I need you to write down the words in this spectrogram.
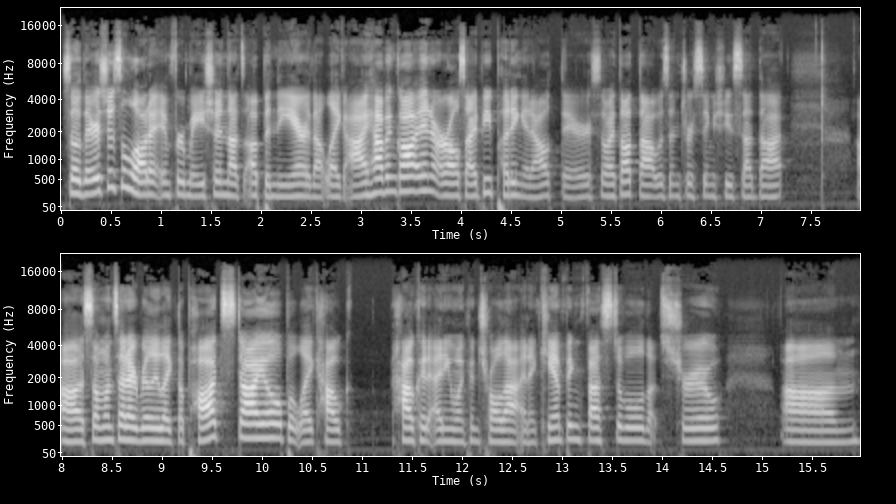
So there's just a lot of information that's up in the air that like I haven't gotten or else I'd be putting it out there. So I thought that was interesting she said that. Uh, someone said I really like the pod style, but like how how could anyone control that in a camping festival? That's true. Um,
